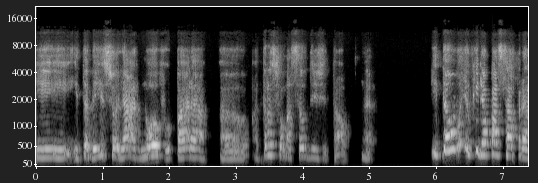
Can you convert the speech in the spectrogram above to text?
e, e também esse olhar novo para a, a transformação digital. Né? Então, eu queria passar para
